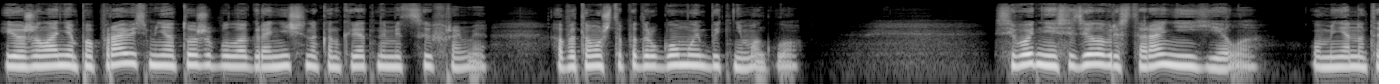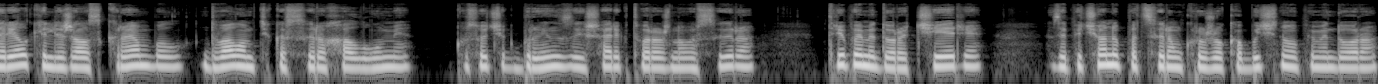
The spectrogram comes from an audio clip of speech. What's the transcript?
Ее желание поправить меня тоже было ограничено конкретными цифрами, а потому что по-другому и быть не могло. Сегодня я сидела в ресторане и ела. У меня на тарелке лежал скрэмбл, два ломтика сыра халуми, кусочек брынзы и шарик творожного сыра, три помидора черри, запеченный под сыром кружок обычного помидора,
